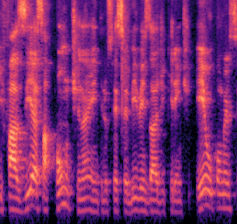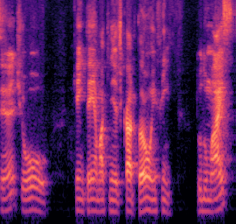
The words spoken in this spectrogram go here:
que fazia essa ponte né, entre os recebíveis da adquirente e o comerciante, ou quem tem a maquininha de cartão, enfim, tudo mais.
